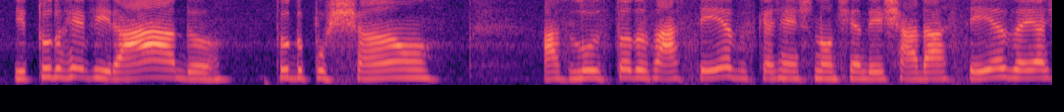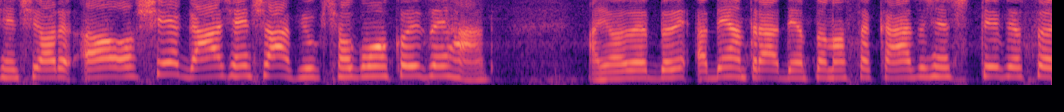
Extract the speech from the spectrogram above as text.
e tudo revirado, tudo pro chão, as luzes todas acesas, que a gente não tinha deixado acesa, e a gente, ao chegar, a gente já viu que tinha alguma coisa errada. Aí, ao adentrar dentro da nossa casa, a gente teve essa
